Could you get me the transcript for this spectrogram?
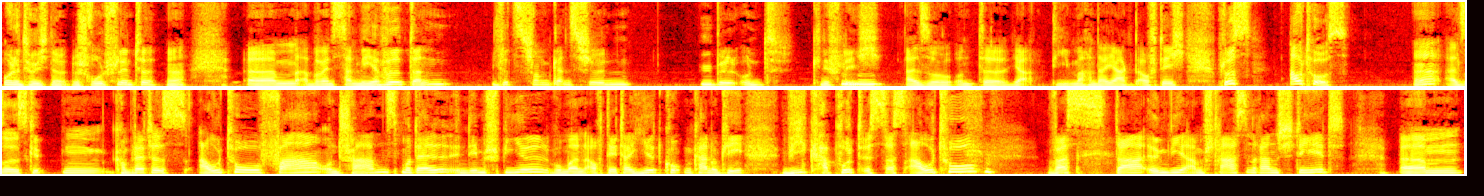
und natürlich eine, eine Schrotflinte, ja. Ähm, aber wenn es dann mehr wird, dann wird's schon ganz schön übel und knifflig. Mhm. Also und äh, ja, die machen da Jagd auf dich. Plus Autos. Ja, also es gibt ein komplettes Autofahr- und Schadensmodell in dem Spiel, wo man auch detailliert gucken kann, okay, wie kaputt ist das Auto, was da irgendwie am Straßenrand steht. Ähm,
